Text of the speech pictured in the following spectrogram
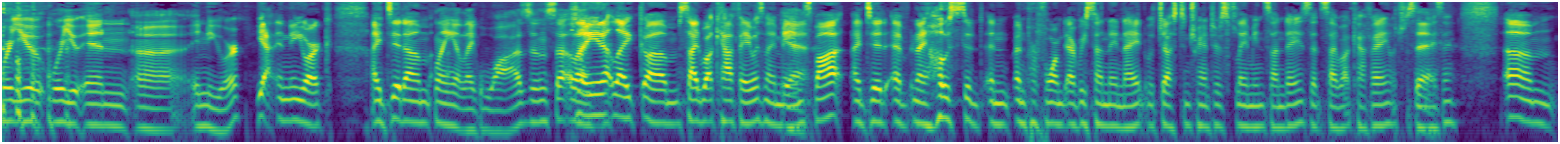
Were you were you in uh in New York yeah in new york i did um playing at like Waz and stuff? playing like, at like um, Sidewalk Cafe was my main Yeah. spot. I did, ev- and I hosted and, and performed every Sunday night with Justin Tranter's Flaming Sundays at Sidewalk Cafe, which was Sick. amazing. Um,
